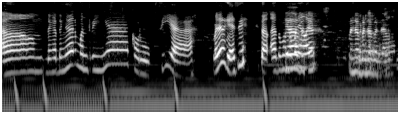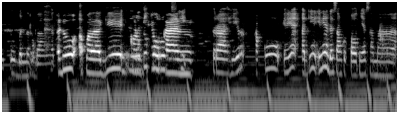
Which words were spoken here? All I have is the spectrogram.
Um, dengar-dengar menterinya korupsi ya. Benar gak sih? Teman-teman ya, yang lain? Bener-bener bener. Itu bener banget. Aduh, apalagi korupsi, korupsi bukan terakhir aku ini ini ada sangkut pautnya sama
